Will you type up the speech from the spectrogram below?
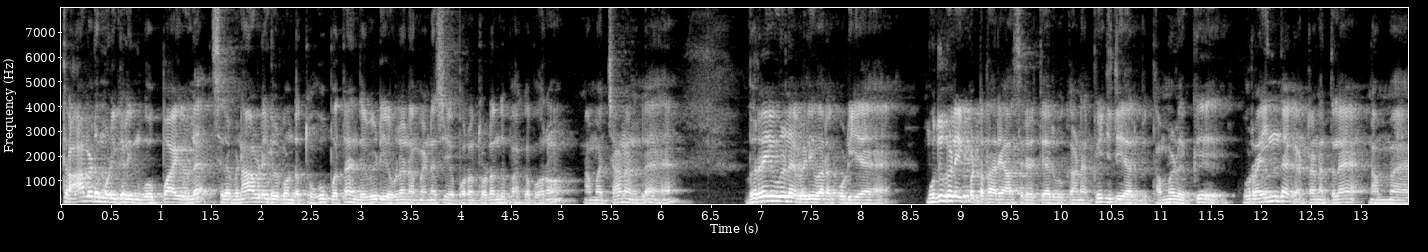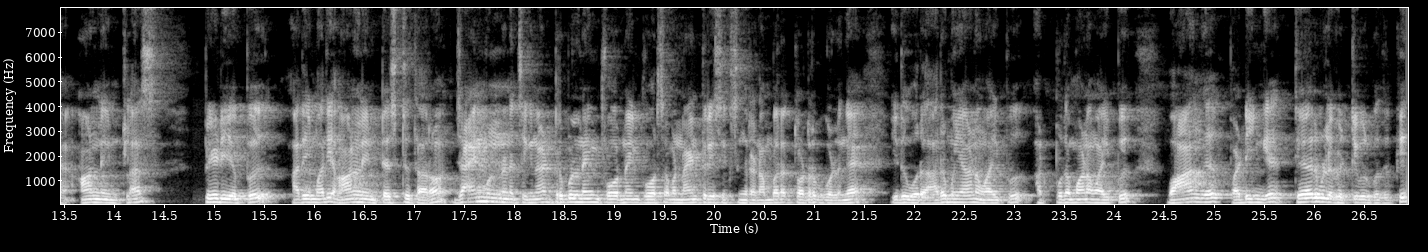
திராவிட மொழிகளின் ஒப்பாய்வில் சில வினாவிடைகள் கொண்ட தொகுப்பை தான் இந்த வீடியோவில் நம்ம என்ன செய்ய போகிறோம் தொடர்ந்து பார்க்க போகிறோம் நம்ம சேனலில் விரைவில் வெளிவரக்கூடிய முதுகலை பட்டதாரி ஆசிரியர் தேர்வுக்கான பிஜிடிஆர்பி தமிழுக்கு குறைந்த கட்டணத்தில் நம்ம ஆன்லைன் கிளாஸ் பிடிஎஃப் அதே மாதிரி ஆன்லைன் டெஸ்ட்டு தரோம். ஜாயின் பண்ண நினச்சிங்கன்னா triple nine four nine four seven nine three சிக்ஸுங்கிற நம்பரை தொடர்பு கொள்ளுங்கள் இது ஒரு அருமையான வாய்ப்பு அற்புதமான வாய்ப்பு. வாங்க படிங்க தேர்வில் வெற்றி பெறுவதற்கு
